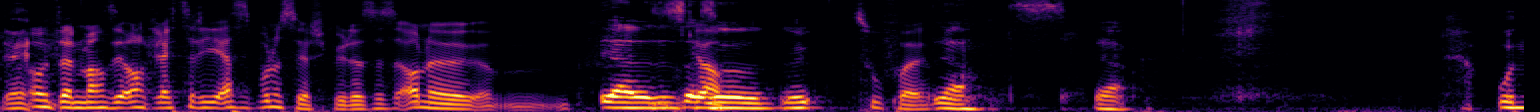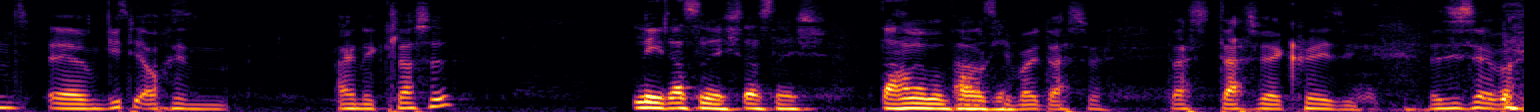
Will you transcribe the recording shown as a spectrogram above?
Ja. Und dann machen sie auch noch gleichzeitig ihr erstes Bundesligaspiel. Das ist auch eine ähm, Ja, das ist Ja. also, Zufall. ja, das, ja. Und ähm, geht ihr auch in eine Klasse? Nee, das nicht, das nicht. Da haben wir mal Ah, Pause. okay, weil das wäre das, das wär crazy. Das ist ja einfach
